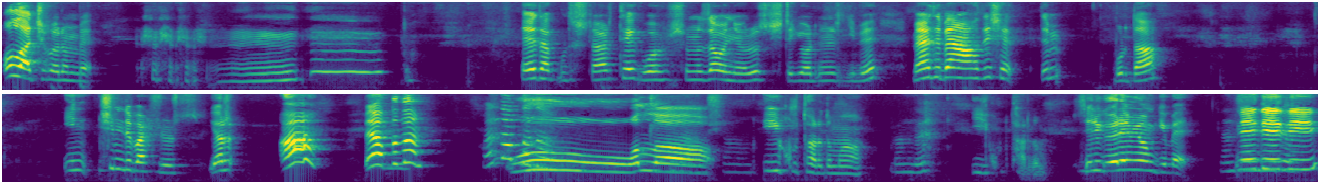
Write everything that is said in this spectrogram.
Ola çıkıyorum be. evet arkadaşlar tek başımıza oynuyoruz işte gördüğünüz gibi. Mert'e ben ateş ettim burada. İn, şimdi başlıyoruz. Yar Aa! Ben atladım. Oo, valla. İyi kurtardım ha. Ben de. İyi kurtardım. Seni göremiyorum gibi. Ben Ne seni dedin?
